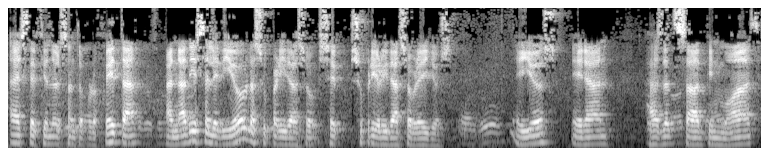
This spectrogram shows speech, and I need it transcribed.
a excepción del santo profeta, a nadie se le dio la superioridad sobre ellos. Ellos eran Hazrat Saad bin Muaz,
